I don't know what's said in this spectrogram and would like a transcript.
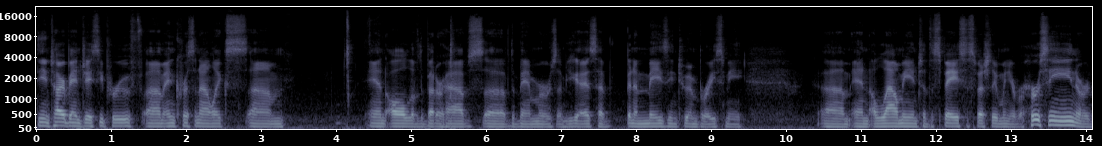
The entire band, JC Proof, um, and Chris and Alex, um, and all of the better halves of the band members. Um, you guys have been amazing to embrace me um, and allow me into the space, especially when you're rehearsing or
